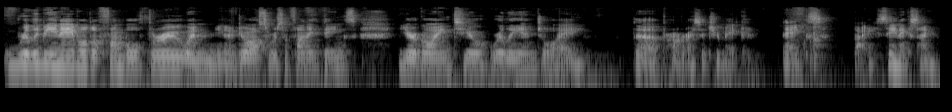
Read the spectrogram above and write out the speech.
really being able to fumble through and you know do all sorts of funny things you're going to really enjoy the progress that you make. Thanks. Bye. See you next time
